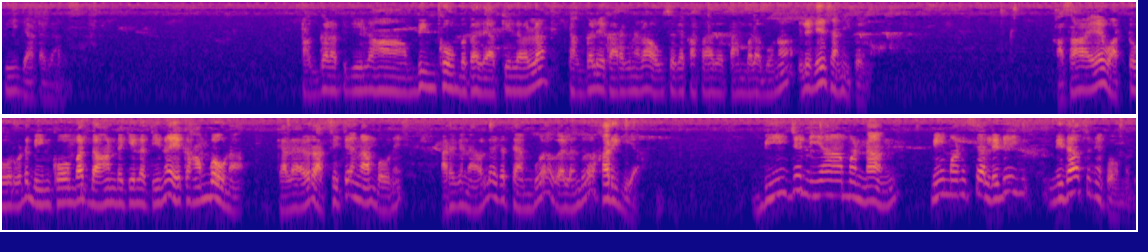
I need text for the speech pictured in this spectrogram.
බීජාට ගන්න. ටග්ගල අපි ගිහලා බින්කොම්බ බලයක් කියලා වල ටග්ගලේ කරගෙනලා ඖෂධ කසාද තම්බල බොන ඉලදී සනීප. කසායේ වට්ටෝරුවට බින්කොම්බක් දාන්න කියලා තියෙනවා ඒක හම්බ වුණා. කලාවේ රසිතෙන් හම්බ වුණේ. අරගෙන ආවල ඒක තැඹුවා වැළඳුවා හරි ගියා. බීජ නියාම නම් මේ මනුස්සයා ලෙඩේ නිදාසුනේ කොහොමද?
